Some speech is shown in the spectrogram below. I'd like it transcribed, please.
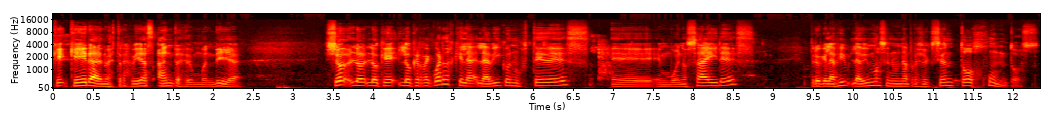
qué- qué era de nuestras vidas antes de un buen día. Yo lo, lo que, lo que recuerdo es que la, la vi con ustedes eh, en Buenos Aires, pero que la, vi- la vimos en una proyección todos juntos.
